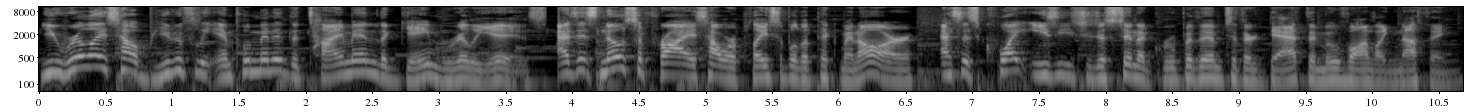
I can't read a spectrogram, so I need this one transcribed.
you realize how beautifully implemented the time in the game really is. As it's no surprise how replaceable the Pikmin are, as it's quite easy to just send a group of them to their death and move on like nothing.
